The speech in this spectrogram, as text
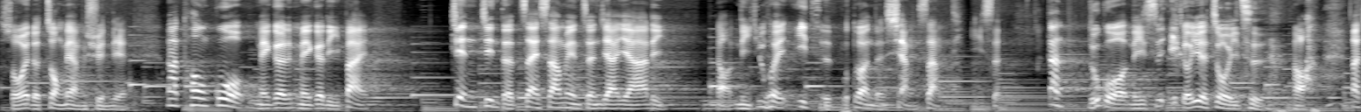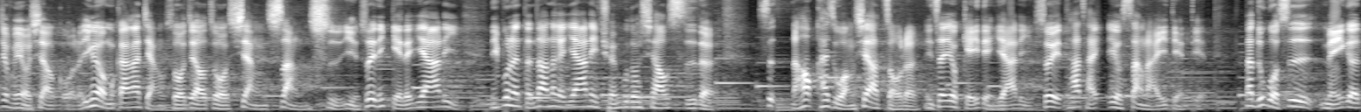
所谓的重量训练。那透过每个每个礼拜渐进的在上面增加压力。啊，你就会一直不断的向上提升。但如果你是一个月做一次，哦，那就没有效果了。因为我们刚刚讲说叫做向上适应，所以你给的压力，你不能等到那个压力全部都消失了，是然后开始往下走了，你再又给一点压力，所以它才又上来一点点。那如果是每一个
